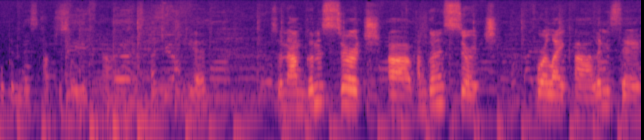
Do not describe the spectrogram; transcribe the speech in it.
open this up just so you can see it. So now I'm gonna search uh, I'm gonna search for like uh, let me say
